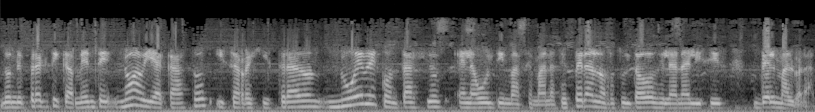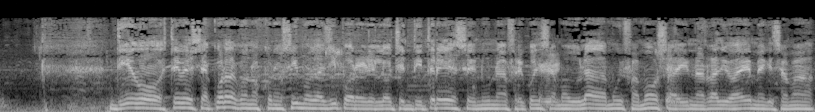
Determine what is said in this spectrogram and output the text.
donde prácticamente no había casos y se registraron nueve contagios en la última semana. Se esperan los resultados del análisis del Malbrán. Diego Esteves, ¿se acuerda cuando nos conocimos allí por el 83 en una frecuencia modulada muy famosa y una radio AM que se llamaba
